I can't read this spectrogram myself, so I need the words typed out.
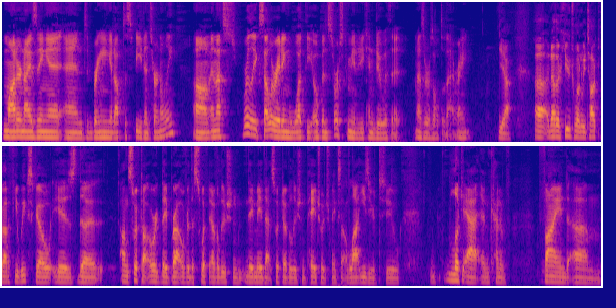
modernizing it and bringing it up to speed internally. Um, and that's really accelerating what the open source community can do with it as a result of that, right? Yeah. Uh, another huge one we talked about a few weeks ago is the on Swift.org they brought over the Swift Evolution. They made that Swift Evolution page, which makes it a lot easier to look at and kind of find um,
